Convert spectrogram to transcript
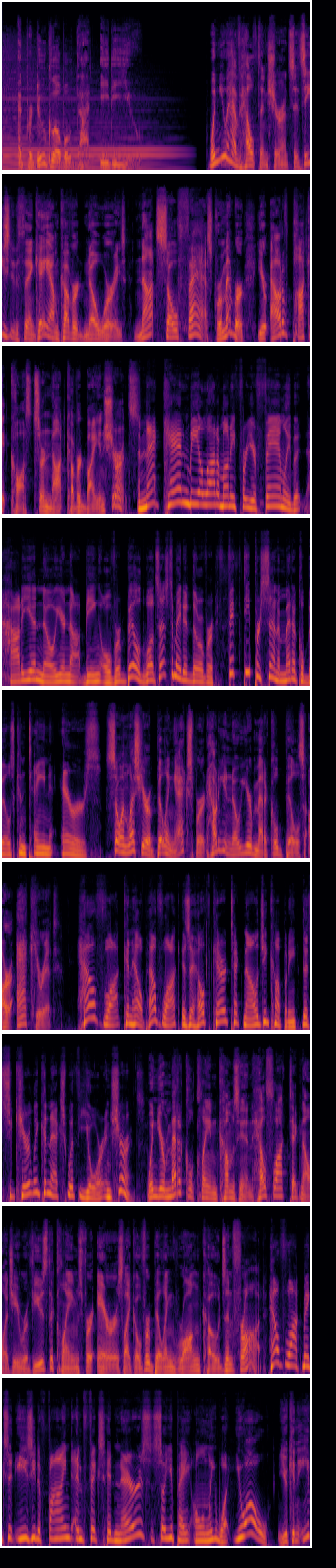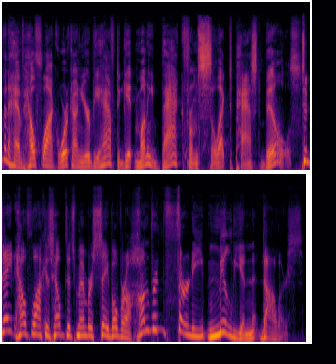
at purdueglobal.edu. When you have health insurance, it's easy to think, hey, I'm covered, no worries. Not so fast. Remember, your out of pocket costs are not covered by insurance. And that can be a lot of money for your family, but how do you know you're not being overbilled? Well, it's estimated that over 50% of medical bills contain errors. So, unless you're a billing expert, how do you know your medical bills are accurate? HealthLock can help. HealthLock is a healthcare technology company that securely connects with your insurance. When your medical claim comes in, HealthLock technology reviews the claims for errors like overbilling, wrong codes, and fraud. HealthLock makes it easy to find and fix hidden errors so you pay only what you owe. You can even have HealthLock work on your behalf to get money back from select past bills. To date, HealthLock has helped its members save over $130 million.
